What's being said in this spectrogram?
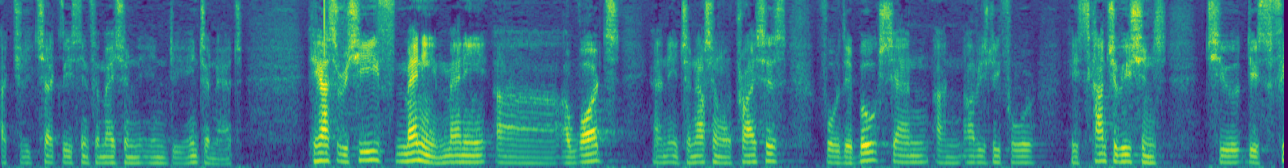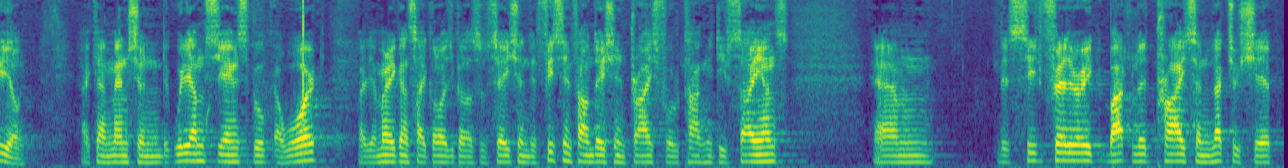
actually check this information in the internet. He has received many, many uh, awards and international prizes for the books and, and obviously for his contributions to this field. I can mention the William James Book Award by the American Psychological Association, the Fyssen Foundation Prize for Cognitive Science, um, the Sir Frederick Bartlett Prize and Lectureship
